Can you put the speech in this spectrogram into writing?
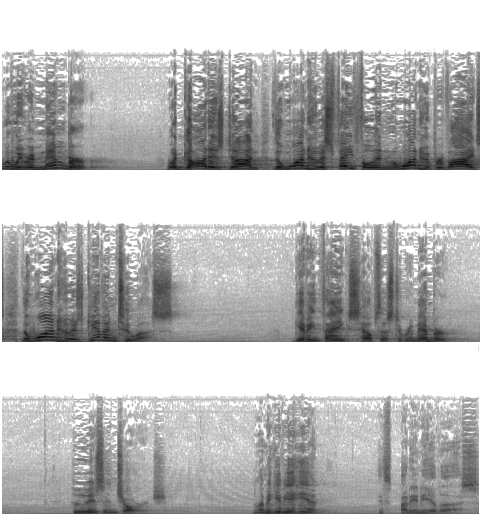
when we remember, what God has done, the one who is faithful and the one who provides, the one who has given to us. Giving thanks helps us to remember who is in charge. Let me give you a hint it's not any of us.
